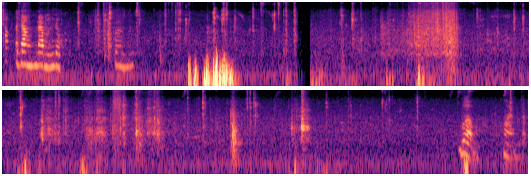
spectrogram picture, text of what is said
พักกระดังดำอยู่เพิ่นเบื่อบ่หอยแบบ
